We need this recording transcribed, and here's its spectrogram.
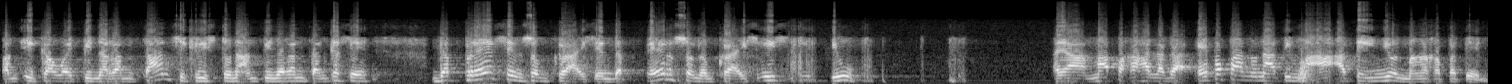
Pag ikaw ay pinaramtan, si Kristo na ang pinaramtan kasi the presence of Christ and the person of Christ is in you. Kaya mapakahalaga. Eh, paano natin maa-attain yun, mga kapatid?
